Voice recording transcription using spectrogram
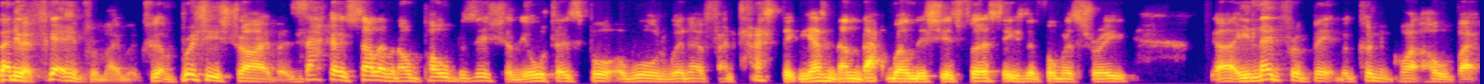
But anyway, forget him for a moment. We've got a British driver, Zach O'Sullivan on pole position, the Autosport Award winner. Fantastic. He hasn't done that well this year. His first season of Formula 3. Uh, he led for a bit, but couldn't quite hold back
